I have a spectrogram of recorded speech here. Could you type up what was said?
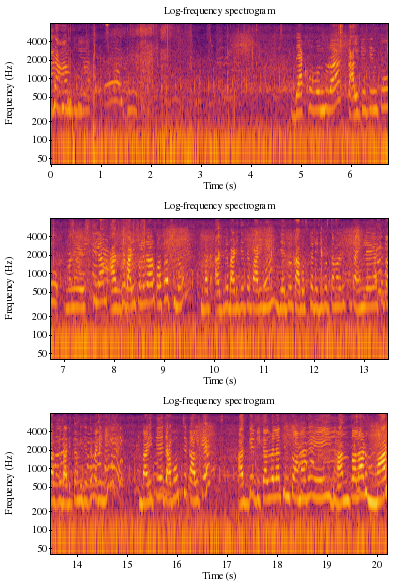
আর আম তুই দেখো বন্ধুরা, কালকে কিন্তু মানে এসেছিলাম, আজকে বাড়ি চলে যাওয়ার কথা ছিল বাট আজকে বাড়ি যেতে পারিনি। যেহেতু কাগজটা রেডি করতে আমাদের একটু টাইম লেগে গেছে, তো আজকে বাড়িতে আমি যেতে পারিনি। বাড়িতে যাব হচ্ছে কালকে। আজকে বিকালবেলা কিন্তু আমাদের এই ধানতলার মাঠ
